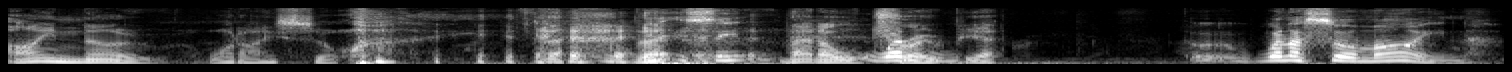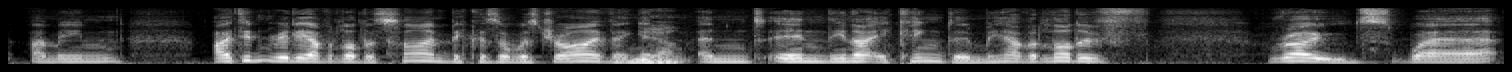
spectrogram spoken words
I know what I saw. that, that, See, that old when- trope, yeah. when I saw mine, I mean, I didn't really have a lot of time because I was driving, and, Yeah. and in the United Kingdom, we have a lot of roads where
